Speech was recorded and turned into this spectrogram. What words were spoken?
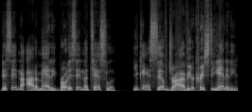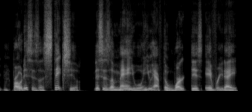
this isn't an automatic, bro. This isn't a Tesla. You can't self drive your Christianity, bro. This is a stick shift. This is a manual, and you have to work this every day,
